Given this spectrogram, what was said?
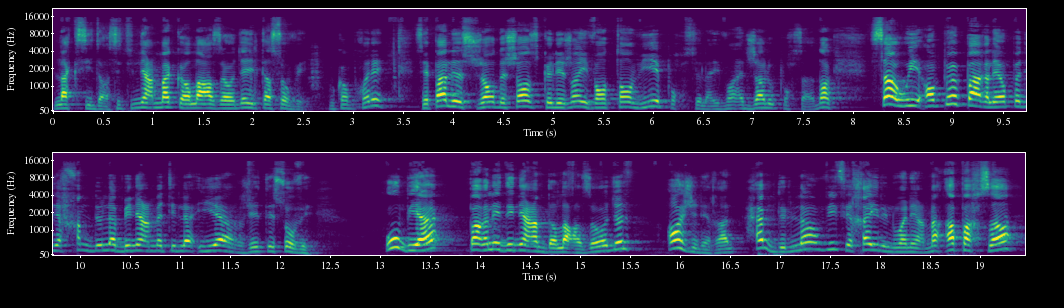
l'accident. C'est une ni'ma que Allah Azza wa il t'a sauvé. Vous comprenez? C'est pas le genre de choses que les gens ils vont t'envier pour cela. Ils vont être jaloux pour ça. Donc, ça oui, on peut parler. On peut dire, Alhamdulillah, bi ni'matillah, hier, j'ai été sauvé. Ou bien, parler des ni'am d'Allah Azza wa en général. Alhamdulillah, on vit fi khayrin wa ni'ma. À part ça,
